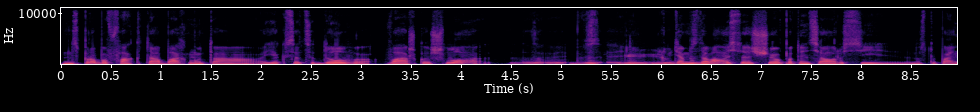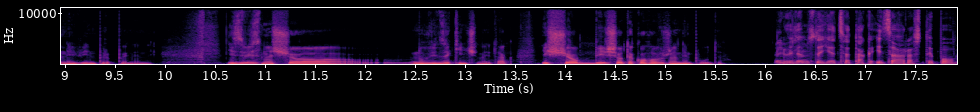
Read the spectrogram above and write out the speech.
Не спроба факта Бахмута, як все це довго важко йшло, людям здавалося, що потенціал Росії наступальний він припинений. І звісно, що ну, він закінчений, так? І що більше такого вже не буде. Людям здається так і зараз. Типу,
